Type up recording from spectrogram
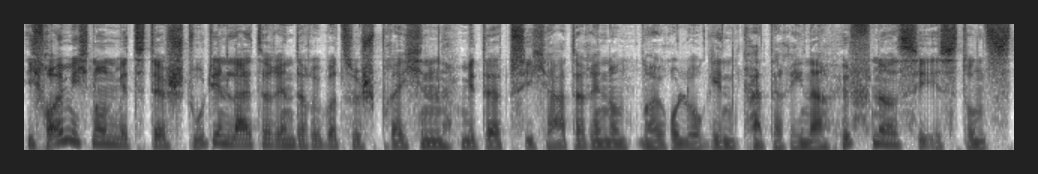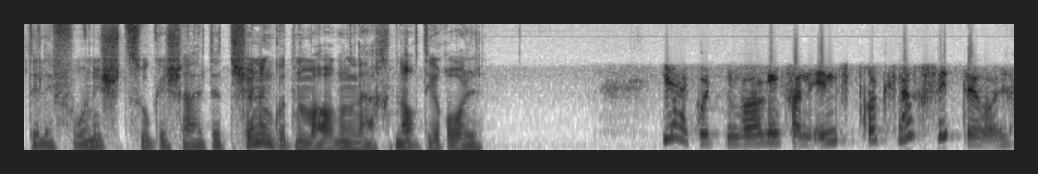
Ich freue mich nun mit der Studienleiterin darüber zu sprechen, mit der Psychiaterin und Neurologin Katharina Hüffner. Sie ist uns telefonisch zugeschaltet. Schönen guten Morgen nach Nordtirol. Ja, guten Morgen von Innsbruck nach Südtirol.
